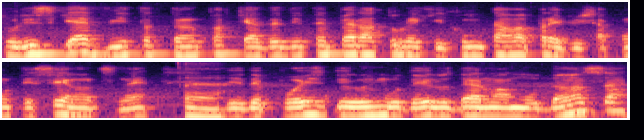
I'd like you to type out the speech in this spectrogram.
Por isso que evita tanto a queda de temperatura aqui, como estava previsto acontecer antes, né? É. E depois os modelos deram uma mudança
